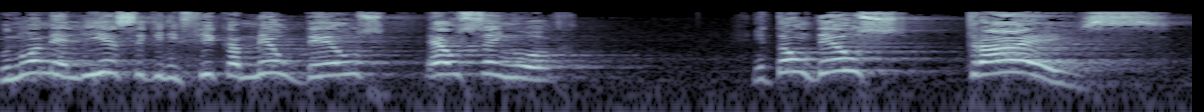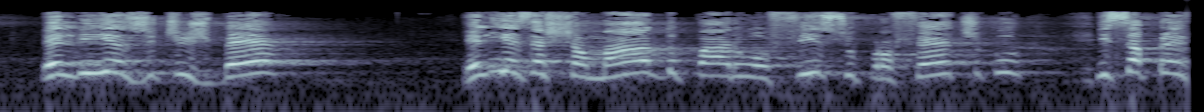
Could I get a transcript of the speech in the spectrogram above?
O nome Elias significa meu Deus é o Senhor. Então Deus traz Elias de Tisbé, Elias é chamado para o ofício profético e se, apre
